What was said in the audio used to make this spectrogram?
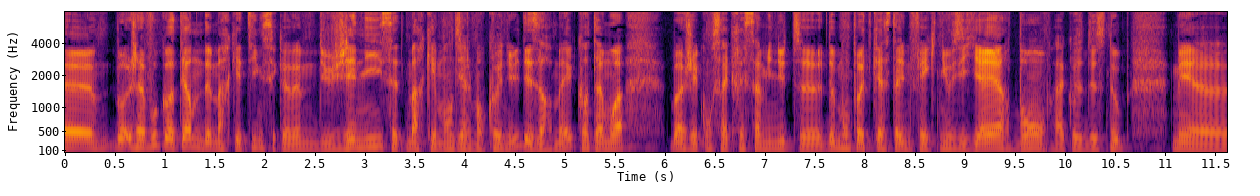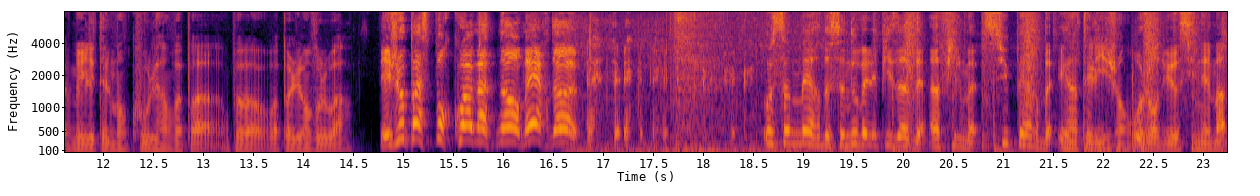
Euh, bon, j'avoue qu'en termes de marketing, c'est quand même du génie. Cette marque est mondialement connue désormais. Quant à moi, bah, j'ai consacré 5 minutes euh, de mon podcast à une fake news hier. Bon, à cause de Snoop. Mais, euh, mais il est tellement cool, hein, on va pas, on peut, on va pas lui en vouloir. Et je passe pourquoi maintenant? Merde Au sommaire de ce nouvel épisode, un film superbe et intelligent, aujourd'hui au cinéma.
